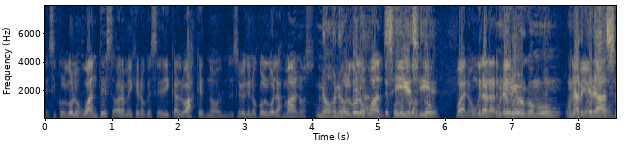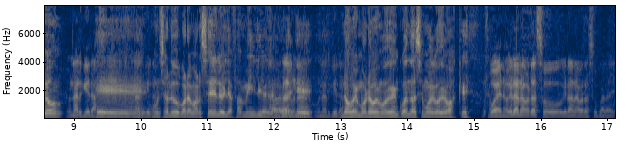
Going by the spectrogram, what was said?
eh, si colgó los guantes, ahora me dijeron que se dedica al básquet, no, se ve que no colgó las manos. No, no. Colgó los guantes, por lo pronto. Bueno, un gran arquero. Un amigo en común, un, arquerazo. un, arquerazo, eh, un saludo para Marcelo y la familia. La, verdad, que nos vemos, nos vemos. De vez en cuando hacemos algo de básquet. Bueno, gran abrazo, gran abrazo para él.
